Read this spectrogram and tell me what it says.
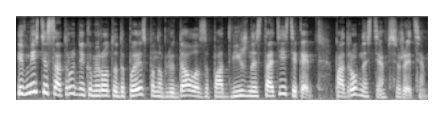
и вместе с сотрудниками роты ДПС понаблюдала за подвижной статистикой. Подробности в сюжете.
